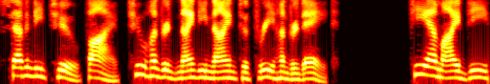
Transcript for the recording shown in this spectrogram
72 5, 299-308. PMID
